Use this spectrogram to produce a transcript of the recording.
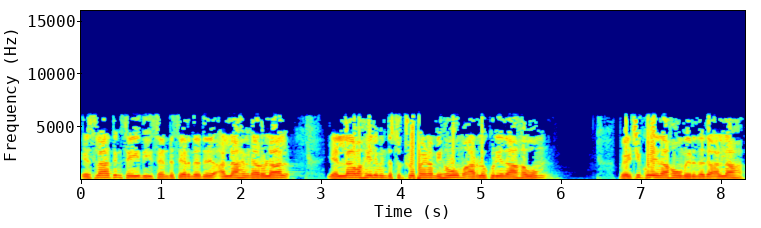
இஸ்லாத்தின் செய்தி சென்று சேர்ந்தது. அல்லாஹ்வின் அருளால் எல்லா வகையிலும் இந்த சுற்றுப்பயணம் மிகவும் அருளுக்குரியதாகவும் வெற்றிக்குரியதாகவும் இருந்தது. அல்லாஹ்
